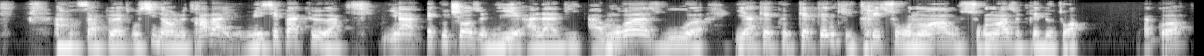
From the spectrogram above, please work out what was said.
Alors ça peut être aussi dans le travail, mais c'est pas que. Hein. Il y a quelque chose lié à la vie amoureuse ou euh, il y a quelqu'un qui est très sournois ou sournoise près de toi, d'accord?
